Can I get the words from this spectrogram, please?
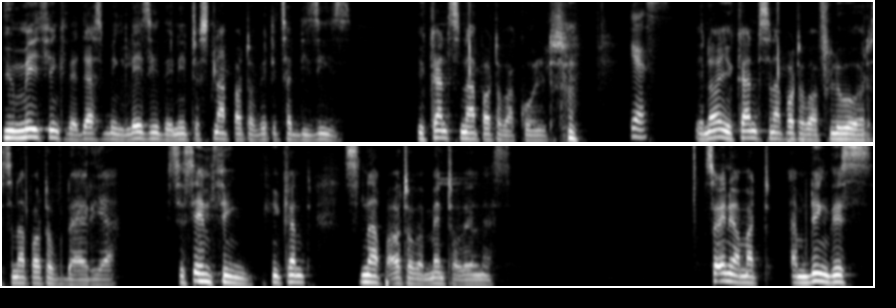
you may think they're just being lazy, they need to snap out of it. It's a disease. You can't snap out of a cold. Yes. you know, you can't snap out of a flu or snap out of diarrhea. It's the same thing. You can't snap out of a mental illness. So anyway, I'm at I'm doing this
